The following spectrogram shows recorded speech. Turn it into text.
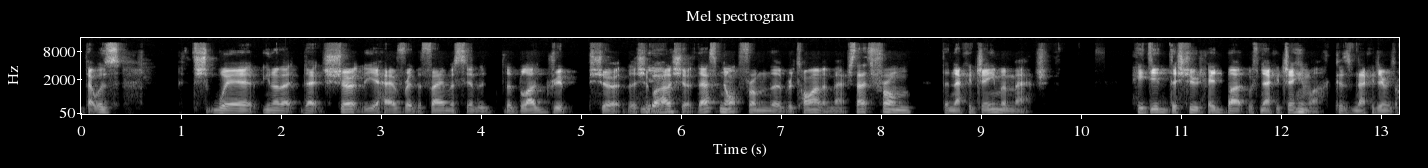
That was where you know that that shirt that you have, read the famous you know, the the blood drip shirt, the Shibata Yeah. shirt. That's not from the retirement match. That's from the Nakajima match. He did the shoot headbutt with Nakajima because Nakajima's a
